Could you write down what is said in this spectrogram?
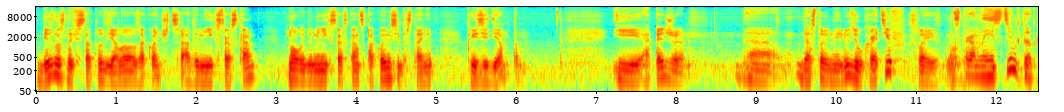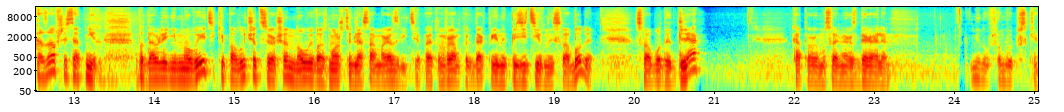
бизнес Нафисату Дьяло закончится, а Доминик Строскан, новый Доминик Строскан спокойно себе станет президентом. И опять же, достойные люди, укротив свои странные инстинкты, отказавшись от них под давлением новой этики, получат совершенно новые возможности для саморазвития. Поэтому в рамках доктрины позитивной свободы, свободы для, которую мы с вами разбирали в минувшем выпуске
